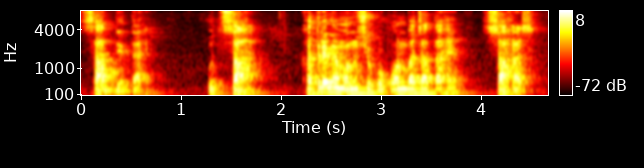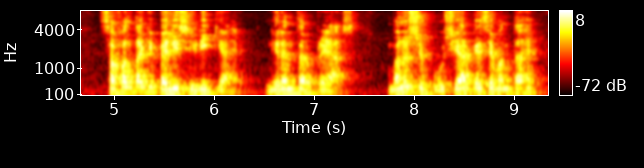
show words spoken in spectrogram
साथ देता है? उत्साह। खतरे में मनुष्य को कौन बचाता है? साहस। सफलता की पहली सीढ़ी क्या है? निरंतर प्रयास। मनुष्य होशियार कैसे बनता है?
